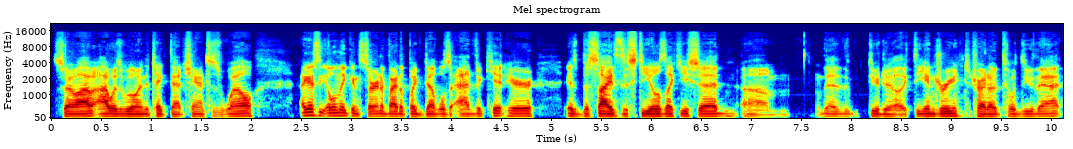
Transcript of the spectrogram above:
So I, I was willing to take that chance as well. I guess the only concern if I had to play devil's advocate here is besides the steals, like you said, um, due to like the injury to try to, to do that,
